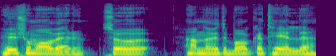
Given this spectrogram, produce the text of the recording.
Hur som av er så hamnar vi tillbaka till eh,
